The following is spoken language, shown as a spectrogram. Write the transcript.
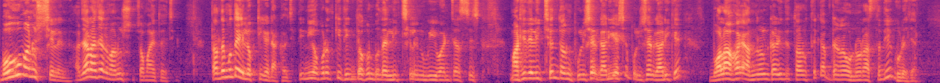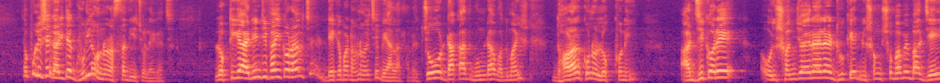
বহু মানুষ ছিলেন। হাজার হাজার মানুষ জমায়েত হয়েছিল তাদের মধ্যে এই লোকটিকে ডাকা হয়েছে। তিনি অপরাধ কি? তিনি তখন বোধহয় লিখছিলেন উই ওয়ান্ট জাস্টিস মাটিতে লিখছেন, তখন পুলিশের গাড়ি এসে পুলিশের গাড়িকে বলা হয় আন্দোলনকারীদের তরফ থেকে, আপনারা অন্য রাস্তা দিয়ে ঘুরে যান। তো পুলিশের গাড়িটা ঘুরিয়ে অন্য রাস্তা দিয়ে চলে গেছে। লোকটিকে আইডেন্টিফাই করা হয়েছে, ডেকে পাঠানো হয়েছে বেহালা থানায়। চোর, ডাকাত, গুন্ডা, বদমাইশ ধরার কোনো লক্ষ্য নেই। আরজি করে ওই সঞ্জয় রায়রা ঢুকে নৃশংসভাবে বা যেই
